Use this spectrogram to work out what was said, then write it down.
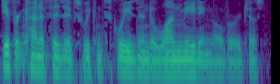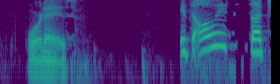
different kind of physics we can squeeze into one meeting over just four days. It's always such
